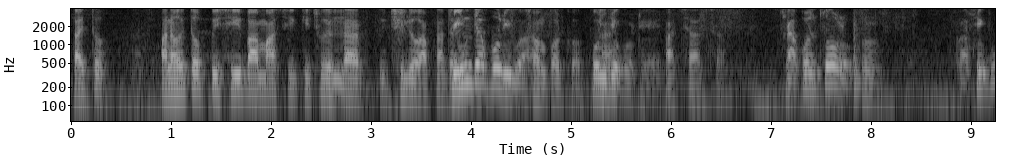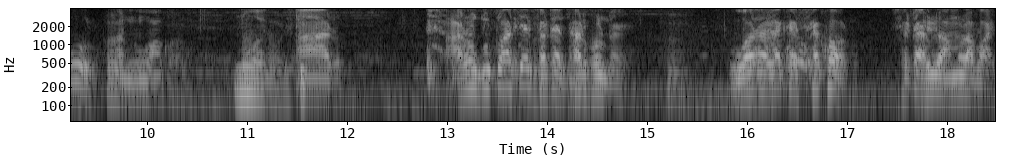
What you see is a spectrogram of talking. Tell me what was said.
তাই তো? মানে হয়তো পিসি বা মাসি কিছু একটা ছিল আপনাদের তিনটা পরিবার। সম্পর্ক। হ্যাঁ? পঞ্চকোটে আচ্ছা আচ্ছা। চাকলতোল হুম। কাশীপুর। আর নোয়াগড়। নোয়াগড় আর আরও দুটো আছে সেটা ঝাড়খণ্ডে ওরা ওয়ারা লেখে শেখর সেটা হলো আমলাবাদ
